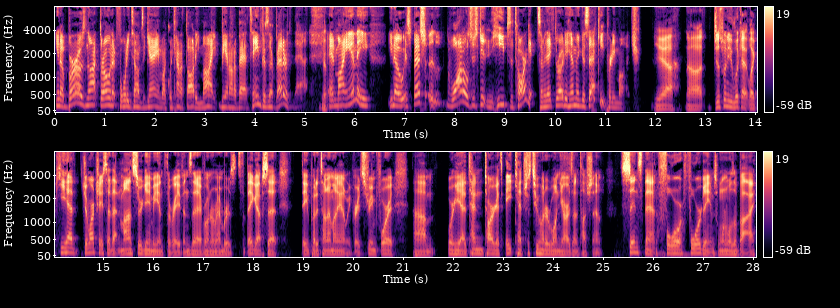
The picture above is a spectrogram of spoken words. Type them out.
you know, Burrow's not throwing it 40 times a game like we kind of thought he might being on a bad team because they're better than that. Yep. And Miami, you know, especially Waddle's just getting heaps of targets. I mean, they throw to him and Gesicki pretty much. Yeah. Uh, just when you look at like he had Ja'Marr Chase had that monster game against the Ravens that everyone remembers. It's the big upset. They put a ton of money on it. Great stream for it. Um, where he had 10 targets, eight catches, 201 yards on a touchdown. Since then, four four games. One was a bye.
